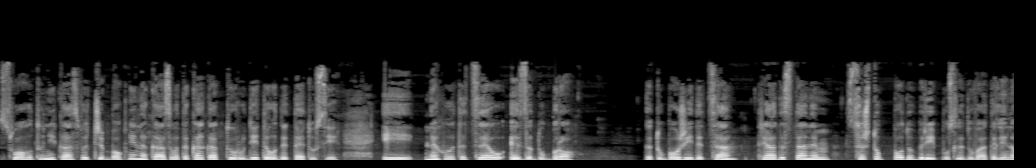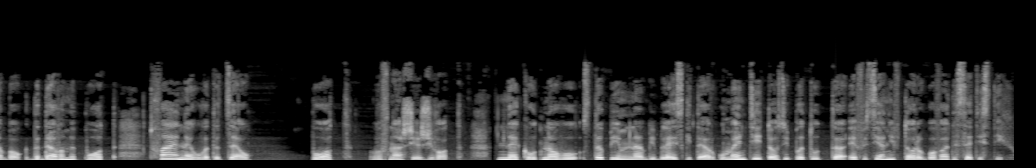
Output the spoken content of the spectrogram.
Словото ни казва, че Бог ни наказва така, както родител детето си. И неговата цел е за добро. Като Божии деца, трябва да станем също по-добри последователи на Бог, да даваме плод. Това е неговата цел. Плод в нашия живот. Нека отново стъпим на библейските аргументи, този път от Ефесяни 2 глава 10 стих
